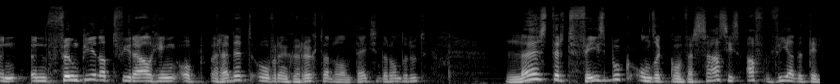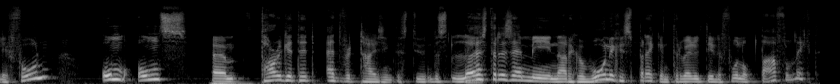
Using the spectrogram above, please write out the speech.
een, een filmpje dat viraal ging op Reddit over een gerucht dat al een tijdje eronder doet. Luistert Facebook onze conversaties af via de telefoon om ons ehm, targeted advertising te sturen? Dus luisteren zij mee naar gewone gesprekken terwijl uw telefoon op tafel ligt,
